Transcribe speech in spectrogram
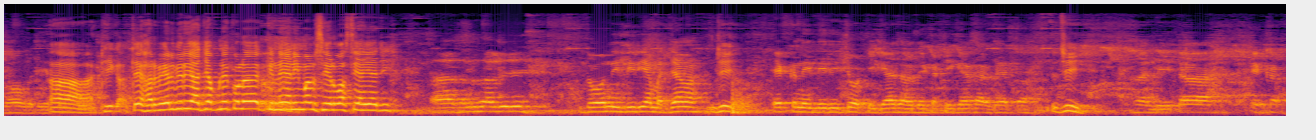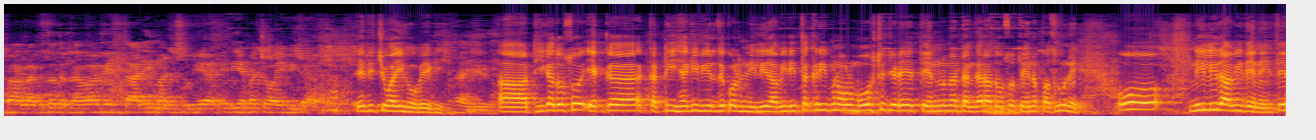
ਬਹੁਤ ਵਧੀਆ। ਹਾਂ ਠੀਕ ਆ। ਤੇ ਹਰਵੇਲ ਵੀਰੇ ਅੱਜ ਆਪਣੇ ਕੋਲ ਕਿੰਨੇ ਐਨੀਮਲ ਸੇਲ ਵਾਸਤੇ ਆਏ ਆ ਜੀ? ਸਾਹਿਬ ਜੀ ਦੋ ਨੀਲੀ ਦੀਆਂ ਮੱਝਾਂ ਵਾ। ਜੀ। ਇੱਕ ਨੀਲੀ ਦੀ ਝੋਟੀ ਕਹਿ ਸਕਦੇ ਕੱਟੀ ਕਹਿ ਸਕਦੇ ਆਪਾਂ। ਜੀ। ਹਾਂਜੀ ਤਾਂ ਇੱਕ ਆਪਾਂ ਅਲੱਗ ਤੋਂ ਦਿਖਾਵਾਂਗੇ ਤਾਜੀ ਮੱਝ ਸੂਈ ਆ ਇਹਦੀ ਆਪਾਂ ਚੁਆਈ ਵੀ ਕਰਾਵਾਂਗੇ ਇਹਦੀ ਚੁਆਈ ਹੋਵੇਗੀ। ਹਾਂਜੀ। ਆ ਠੀਕ ਆ ਦੋਸਤੋ ਇੱਕ ਕੱਟੀ ਹੈਗੀ ਵੀਰ ਦੇ ਕੋਲ ਨੀਲੀ ਰਾਵੀ ਦੀ ਤਕਰੀਬਨ ਆਲਮੋਸਟ ਜਿਹੜੇ ਤਿੰਨ ਡੰਗਰ ਆ ਦੋਸਤੋ ਤਿੰਨ ਪਸ਼ੂ ਨੇ ਉਹ ਨੀਲੀ ਰਾਵੀ ਦੇ ਨੇ। ਤੇ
